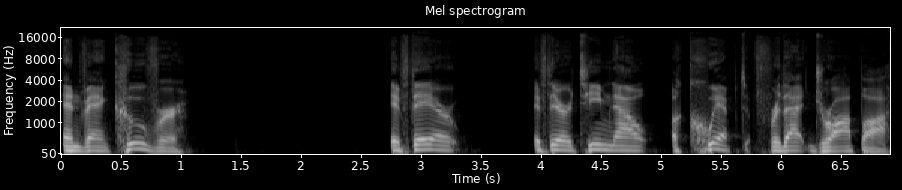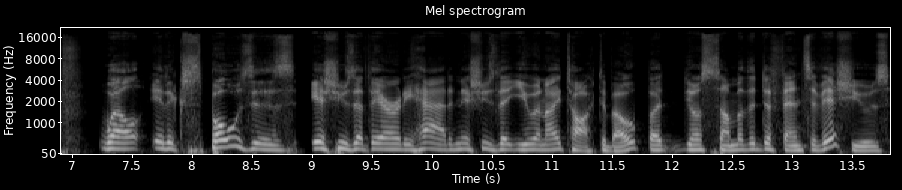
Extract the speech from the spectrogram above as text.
and Vancouver if they are if they're a team now equipped for that drop off. Well, it exposes issues that they already had and issues that you and I talked about, but you know some of the defensive issues.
